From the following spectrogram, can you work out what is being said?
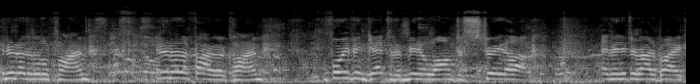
you do another little climb, you do another fire road climb, before you even get to the minute long, just straight up, and then you have to ride a bike.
